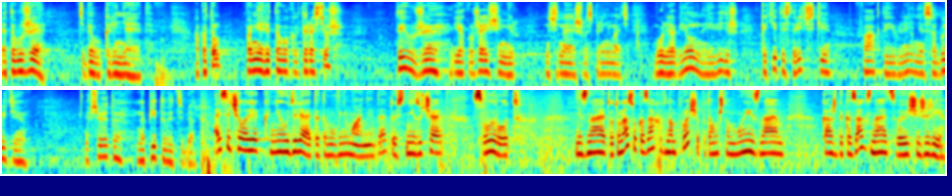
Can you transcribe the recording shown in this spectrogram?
Это уже тебя укореняет. А потом, по мере того, как ты растешь, ты уже и окружающий мир начинаешь воспринимать более объемно и видишь какие-то исторические факты, явления, события. И все это напитывает тебя. А если человек не уделяет этому внимания, да, то есть не изучает свой род, не знает. Вот у нас у казахов нам проще, потому что мы знаем, каждый казах знает свое щежире.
